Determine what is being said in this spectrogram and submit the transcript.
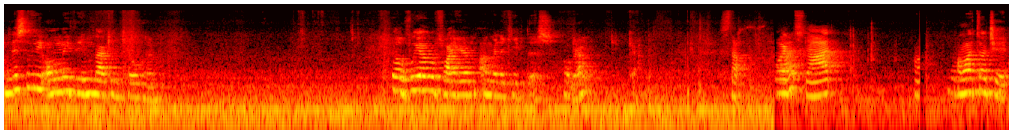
And this is the only thing that can kill him. So if we ever fight him, I'm gonna keep this. Okay? Okay. Stop. What's that? I want to touch it.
